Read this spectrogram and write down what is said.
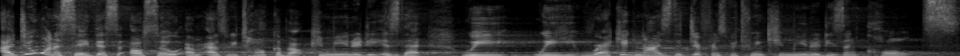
I do want to say this also um, as we talk about community is that we, we recognize the difference between communities and cults.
